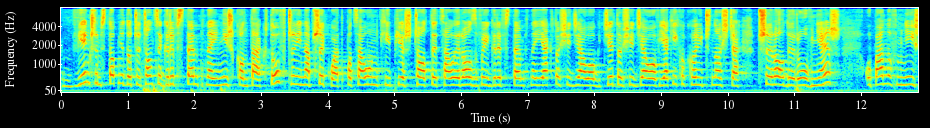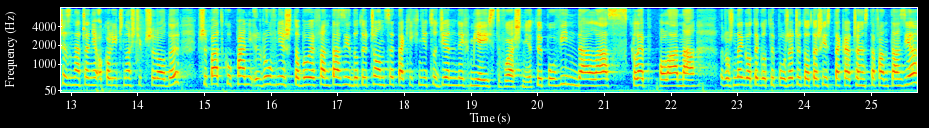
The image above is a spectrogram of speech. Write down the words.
w większym stopniu dotyczące gry wstępnej niż kontaktów, czyli na przykład pocałunki, pieszczoty, cały rozwój gry wstępnej, jak to się działo, gdzie to się działo, w jakich okolicznościach, przyrody również. U panów mniejsze znaczenie okoliczności przyrody. W przypadku pań również to były fantazje dotyczące takich niecodziennych miejsc właśnie, typu winda, las, sklep, polana, różnego tego typu rzeczy. To też jest taka częsta fantazja.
